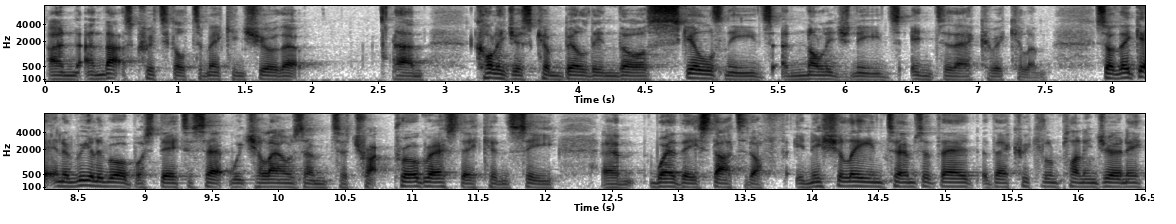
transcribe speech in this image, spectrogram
And, and that's critical to making sure that um, colleges can build in those skills needs and knowledge needs into their curriculum. So they're getting a really robust data set which allows them to track progress. They can see um, where they started off initially in terms of their, their curriculum planning journey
